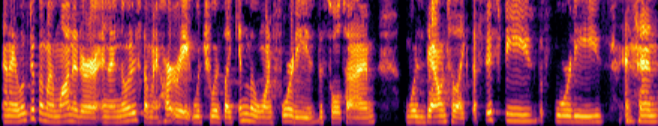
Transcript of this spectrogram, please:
And I looked up at my monitor and I noticed that my heart rate, which was like in the 140s this whole time, was down to like the 50s, the 40s. And then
